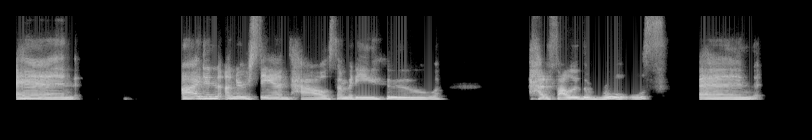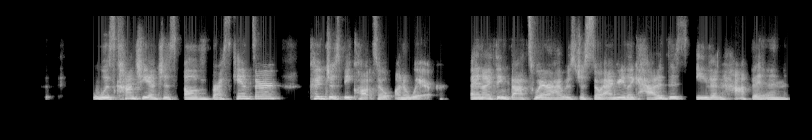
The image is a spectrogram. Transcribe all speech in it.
And I didn't understand how somebody who had followed the rules and was conscientious of breast cancer could just be caught so unaware. And I think that's where I was just so angry. Like, how did this even happen?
